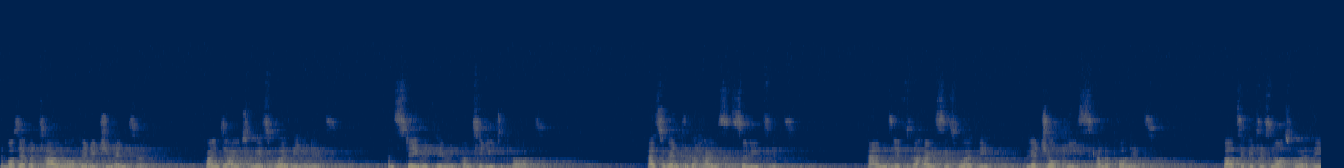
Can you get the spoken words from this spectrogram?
And whatever town or village you enter, find out who is worthy in it, and stay with him until you depart. As you enter the house, salute it. And if the house is worthy, let your peace come upon it. But if it is not worthy,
